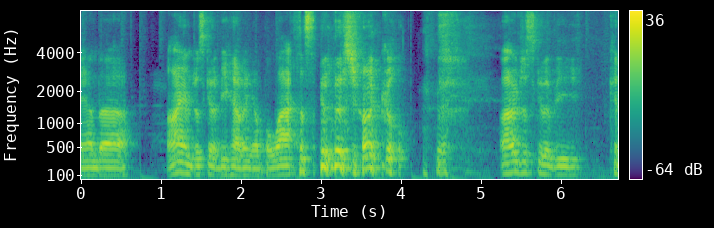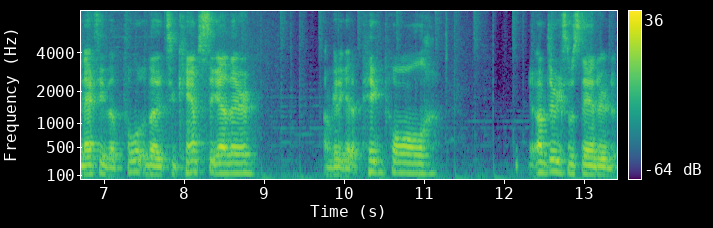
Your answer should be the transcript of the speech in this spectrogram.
and uh, I am just gonna be having a blast in the jungle. I'm just gonna be connecting the pool, the two camps together. I'm gonna get a pig pole. I'm doing some standard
